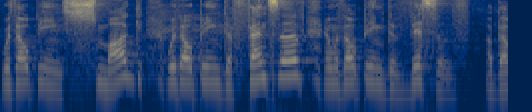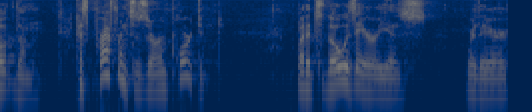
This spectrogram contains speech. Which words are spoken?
without being smug, without being defensive, and without being divisive about them. Because preferences are important, but it's those areas where they're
